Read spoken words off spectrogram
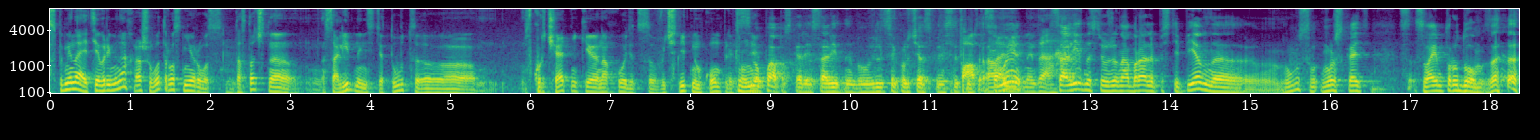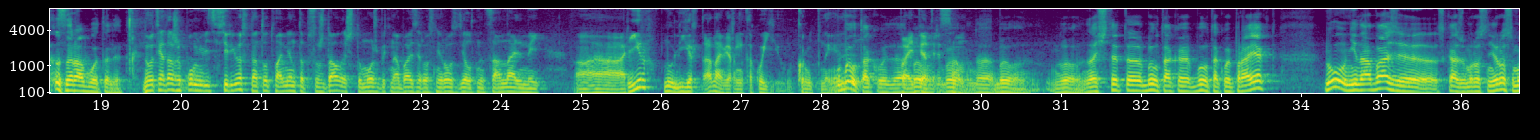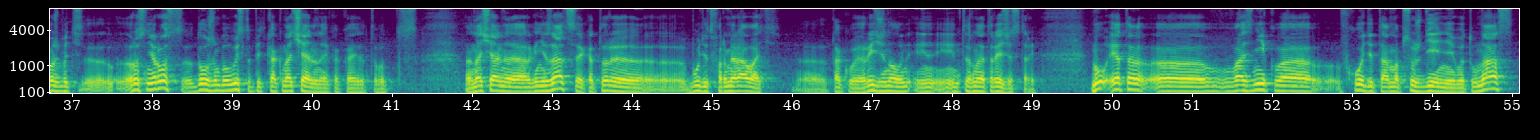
вспоминая те времена, хорошо, вот рос не рос. Достаточно солидный институт, э, в Курчатнике находится, в вычислительном комплексе. У него папа скорее солидный был в лице Курчатского института. Папа а солидный, мы да. солидность уже набрали постепенно, ну, с- можно сказать, своим трудом за- заработали. Ну вот я даже помню, ведь всерьез на тот момент обсуждалось, что может быть на базе Роснерос сделать национальный а, РИР, ну ЛИР, да, наверное, такой крупный. Был такой, да. По был, IP-адресам. был, да, было, было. Значит, это был такой, был такой проект, ну, не на базе, скажем, Роснерос, может быть, э, Роснерос должен был выступить как начальная какая-то вот начальная организация, которая э, будет формировать э, такой Regional Internet Registry. Ну, это э, возникло в ходе там обсуждений вот у нас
